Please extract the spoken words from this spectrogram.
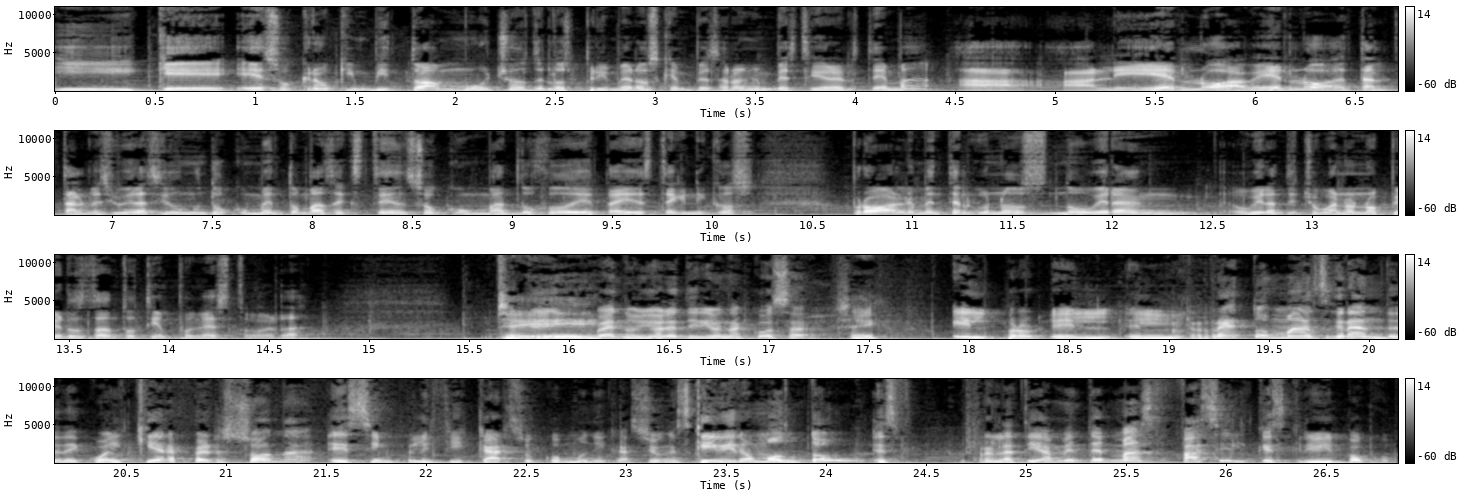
y que eso creo que invitó a muchos de los primeros que empezaron a investigar el tema a, leerlo, a verlo. tal, tal, vez hubiera sido un documento más extenso con más lujo de detalles técnicos, probablemente algunos no hubieran, hubieran dicho, bueno, no pierdas tanto tiempo en esto, ¿verdad? Sí. bueno, yo les diría una cosa. Sí. El, el, el, reto más grande de cualquier persona es simplificar su comunicación. Escribir un montón es relativamente más fácil que escribir poco.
